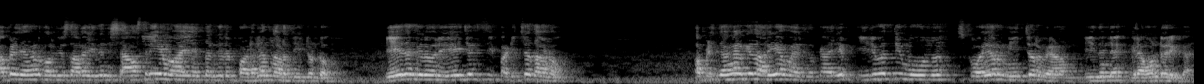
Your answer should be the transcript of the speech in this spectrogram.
അപ്പോൾ ഞങ്ങൾ പറഞ്ഞു സാറേ ഇതിന് ശാസ്ത്രീയമായ എന്തെങ്കിലും പഠനം നടത്തിയിട്ടുണ്ടോ? ഏതെങ്കിലും ഒരു ഏജൻസി പഠിച്ചതാണോ അപ്പോൾ ഞങ്ങൾക്കിത് അറിയാമായിരുന്നു. കാര്യം ഇരുപത്തിമൂന്ന് സ്ക്വയർ മീറ്റർ വേണം ഇതിന് ഗ്രൗണ്ട് ഒരുക്കാൻ.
